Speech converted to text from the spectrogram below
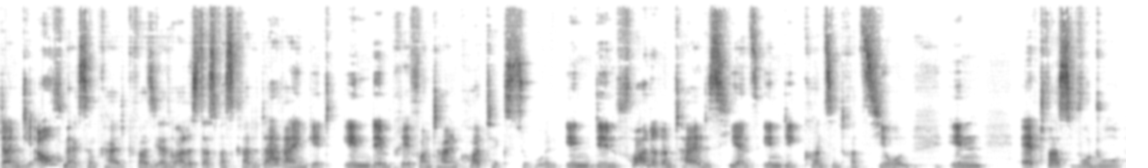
dann die Aufmerksamkeit quasi, also alles das, was gerade da reingeht, in den präfrontalen Kortex zu holen, in den vorderen Teil des Hirns, in die Konzentration, in etwas, wo du,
